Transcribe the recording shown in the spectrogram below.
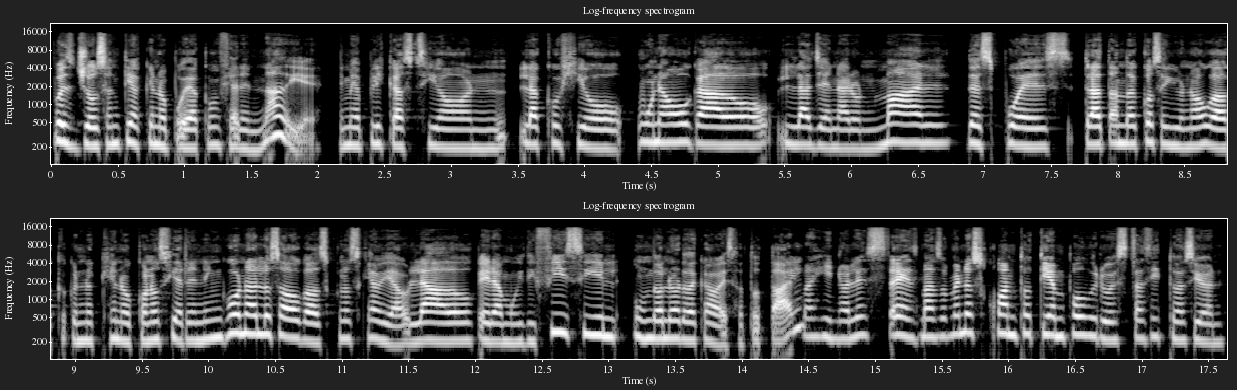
pues yo sentía que no podía confiar en nadie. Mi aplicación la cogió un abogado, la llenaron mal, después tratando de conseguir un abogado que no, que no conociera ninguno de los abogados con los que había hablado, era muy difícil, un dolor de cabeza total. Imagino el estrés, más o menos cuánto tiempo duró esta situación.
